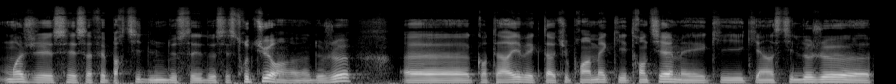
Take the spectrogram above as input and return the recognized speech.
moi ça fait partie d'une de ces, structures hein, de jeu. quand tu arrives et que tu prends un mec qui est 30ème et qui, a un style de jeu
